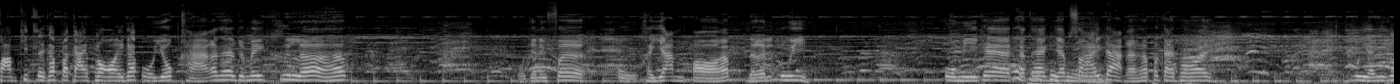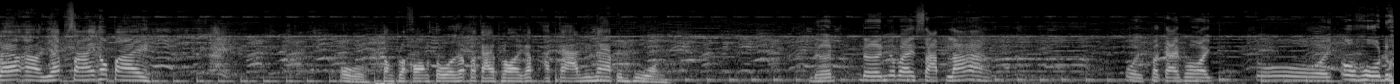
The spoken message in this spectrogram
ความคิดเลยครับประกายพลอยครับโอ้ยกขาก็แทบจะไม่ขึ้นแล้วครับ โอ้เจนนิเฟอร์โอ้ขย่ำต่อครับ เดินลุย โอ้มีแค่กระแทกยับซ้ายดักอะครับประกายพลอยเหวี่ยงอีกแล้วอ้าวยับซ้ายเข้าไป โอ้ต้องประคองตัวครับประกายพลอยครับ อาการนี่น่าเป็นห่วง เดินเดินเข้าไปสับล่าง โอ้ยประกายพลอยโอ้ยโอ้โหดู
